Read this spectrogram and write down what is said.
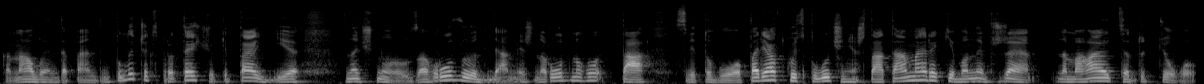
каналу Independent Politics, про те, що Китай є значною загрозою для міжнародного та світового порядку. Сполучені Штати Америки вони вже намагаються до цього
